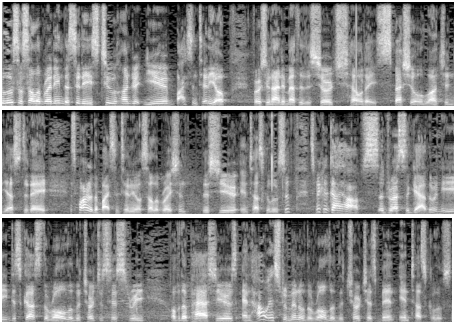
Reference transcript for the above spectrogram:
Tuscaloosa celebrating the city's 200-year bicentennial. First United Methodist Church held a special luncheon yesterday as part of the bicentennial celebration this year in Tuscaloosa. Speaker Guy Hobbs addressed the gathering. He discussed the role of the church's history over the past years and how instrumental the role of the church has been in Tuscaloosa.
